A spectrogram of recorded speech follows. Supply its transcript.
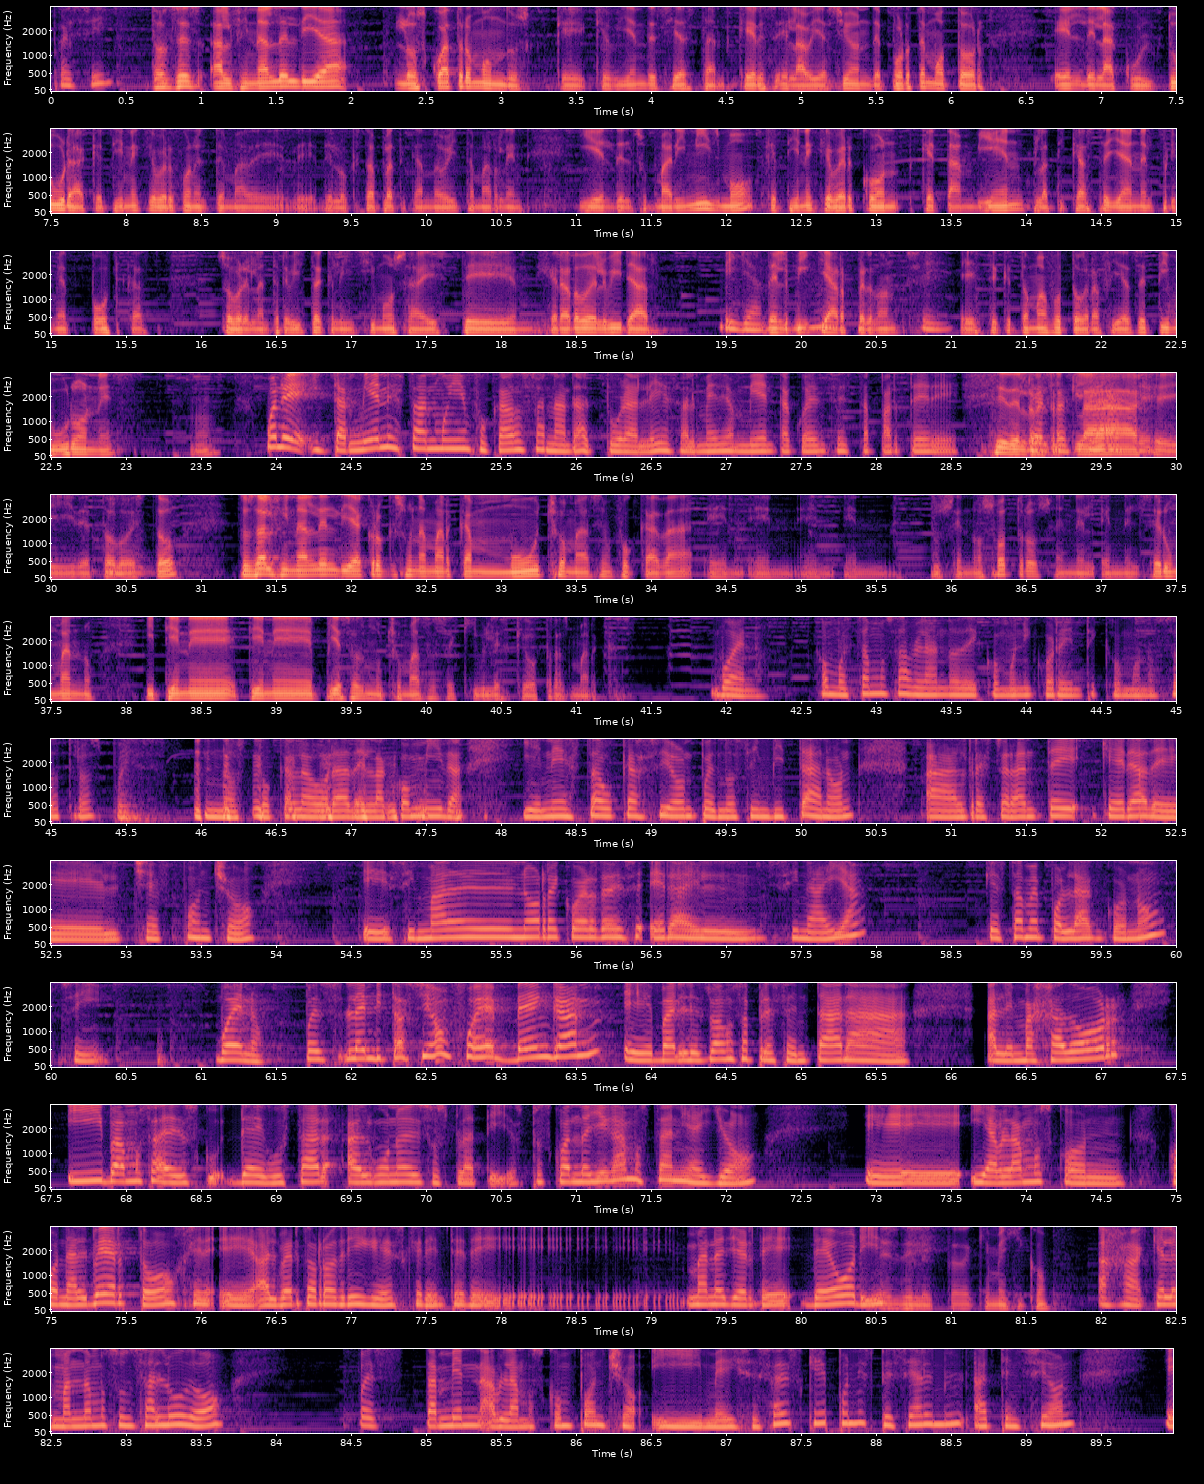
Pues sí. Entonces, al final del día, los cuatro mundos que, que bien decía Stan, que es el aviación, deporte motor, el de la cultura, que tiene que ver con el tema de, de- de lo que está platicando ahorita Marlene, y el del submarinismo, que tiene que ver con, que también platicaste ya en el primer podcast sobre la entrevista que le hicimos a este Gerardo del Villar, Villar. del Villar, perdón, Sí. este que toma fotografías de tiburones, ¿no? Bueno, y también están muy enfocados a la naturaleza, al medio ambiente. Acuérdense esta parte de... Sí, del, Del reciclaje, reciclaje. y de todo esto. Entonces, al final del día, creo que es una marca mucho más enfocada en, en, en- pues, en nosotros, en el, en el ser humano. Y tiene, tiene piezas mucho más asequibles que otras marcas. Bueno, como estamos hablando de común y corriente como nosotros, pues nos toca la hora de la comida. Y en esta ocasión, pues nos invitaron al restaurante que era del chef Poncho. Eh, si mal no recuerdo, era el Sinaya, que estaba en Polanco, ¿no? Sí. Bueno, pues la invitación fue, vengan, eh, les vamos a presentar a- al embajador y vamos a degustar alguno de sus platillos. Pues cuando llegamos Tania y yo eh, y hablamos con, con Alberto, eh, Alberto Rodríguez, gerente de manager de, de Oris, Es de aquí en México. Ajá, que le mandamos un saludo. Pues también hablamos con Poncho y me dice, ¿sabes qué? Pone especial atención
